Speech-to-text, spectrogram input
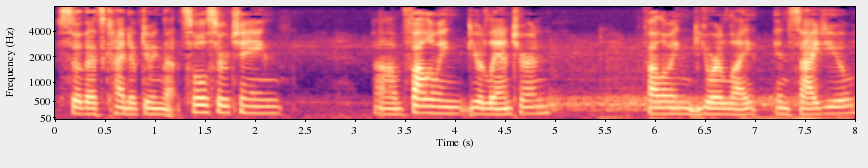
So that's kind of doing that soul searching, um, following your lantern, following your light inside you,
